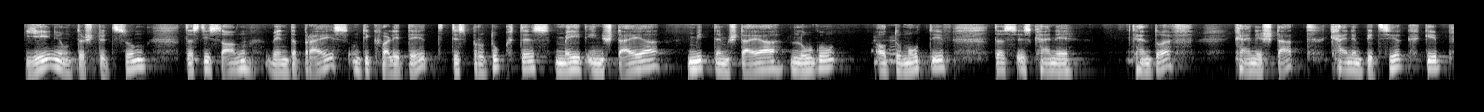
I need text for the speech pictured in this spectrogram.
jene Unterstützung, dass die sagen, wenn der Preis und die Qualität des Produktes Made in Steyr mit dem Steyr-Logo mhm. Automotive, dass es keine, kein Dorf, keine Stadt, keinen Bezirk gibt,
